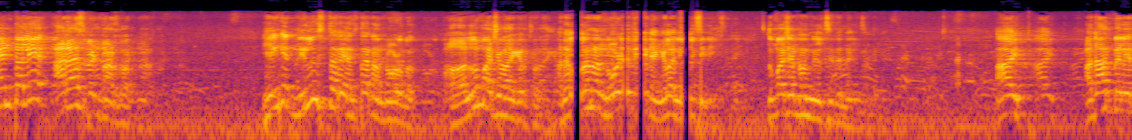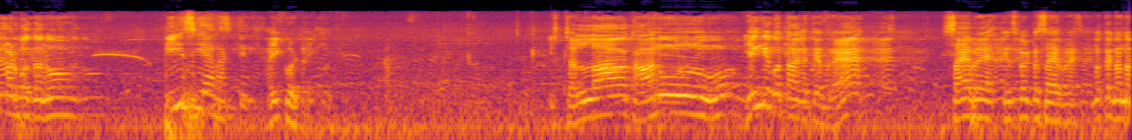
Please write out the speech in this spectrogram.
ಮೆಂಟಲಿ ಹರಾಸ್ಮೆಂಟ್ ಮಾಡಿದವ್ರನ್ನ. ಹೆಂಗೆ ನಿಲ್ಲಿಸ್ತಾರೆ ಅಂತ ನಾನು ನೋಡ್ಬೇಕು. ಅಲ್ಲೂ ಮಜವಾಗಿರ್ತದೆ ಅದೆಲ್ಲ ನಾನು ನೋಡಿದ್ದೀನಿ, ಹಂಗೆಲ್ಲ ನಿಲ್ಸಿದ್ದೀನಿ. ತುಂಬಾ ಜನರು ನಿಲ್ಸಿದ್ದೀನಿ ಆಯ್ತು. ಅದಾದ್ಮೇಲೆ ಏನ್ ಮಾಡ್ಬೋದು ನಾನು? ಪಿ ಸಿ ಆರ್ ಹಾಕ್ತೀನಿ ಹೈಕೋರ್ಟ್ ಇಷ್ಟೆಲ್ಲ ಕಾನೂನು ಹೆಂಗೆ ಗೊತ್ತಾಗುತ್ತೆ ಅಂದ್ರೆ, ಸಾಹೇಬ್ರೆ, ಇನ್ಸ್ಪೆಕ್ಟರ್ ಸಾಹೇಬ್ರೆ, ಮತ್ತೆ ನನ್ನ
